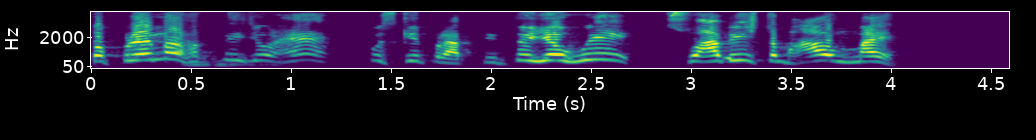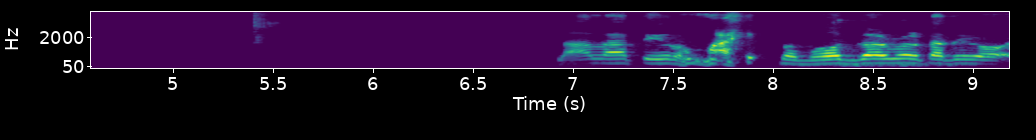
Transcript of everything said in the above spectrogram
तो प्रेमा भक्ति जो है, उसकी प्राप्ति। तो ये हुई स्वाभिष्ट भाव मय। लाला तेरो माइक तो बहुत गड़बड़ कर हो।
